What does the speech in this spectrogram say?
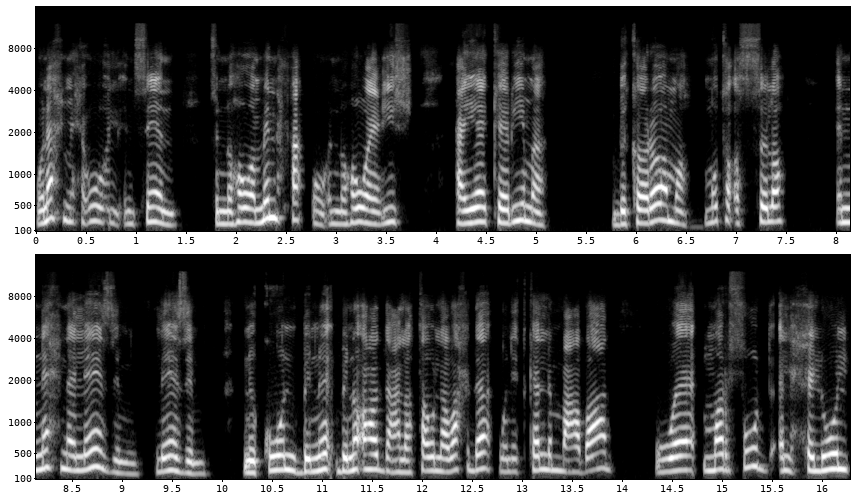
ونحمي حقوق الإنسان في إن هو من حقه إن هو يعيش حياة كريمة بكرامة متأصلة إن إحنا لازم لازم نكون بنقعد على طاولة واحدة ونتكلم مع بعض ومرفوض الحلول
